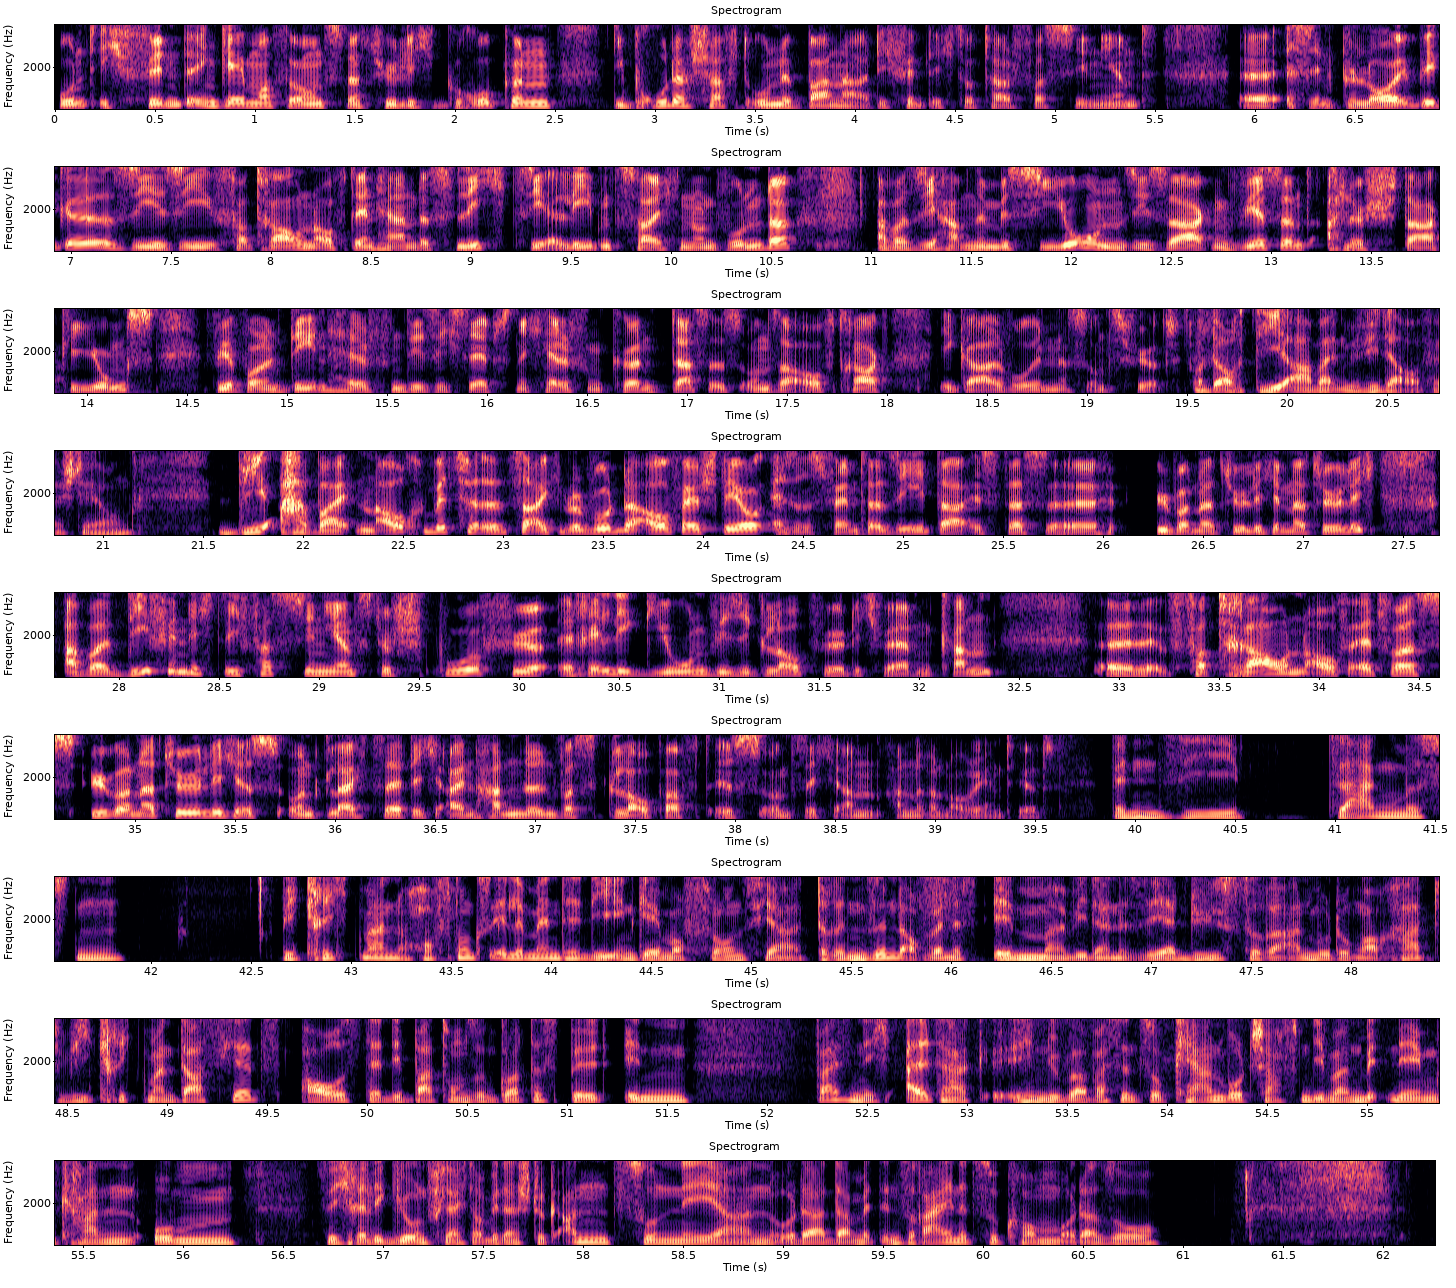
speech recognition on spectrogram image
Und ich finde in Game of Thrones natürlich Gruppen, die Bruderschaft ohne Banner, die finde ich total faszinierend. Äh, es sind Gläubige, sie, sie vertrauen auf den Herrn des Lichts, sie erleben Zeichen und Wunder, aber sie haben eine Mission. Sie sagen, wir sind alle starke Jungs, wir wollen denen helfen, die sich selbst nicht helfen können. Das ist unser Auftrag, egal wohin es uns führt. Und auch die arbeiten mit Wiederauferstehung. Die arbeiten auch mit äh, Zeichen und Wunder, Auferstehung. Es ist Fantasy, da ist das äh, Übernatürliche natürlich. Aber die finde ich die faszinierendste Spur für Religion, wie sie glaubwürdig werden kann. Äh, Vertrauen auf etwas Übernatürliches und gleichzeitig ein Handeln, was glaubhaft ist und sich an anderen orientiert. Wenn Sie sagen müssten, wie kriegt man Hoffnungselemente, die in Game of Thrones ja drin sind, auch wenn es immer wieder eine sehr düstere Anmutung auch hat? Wie kriegt man das jetzt aus der Debatte um so ein Gottesbild in, weiß ich nicht, Alltag hinüber? Was sind so Kernbotschaften, die man mitnehmen kann, um sich Religion vielleicht auch wieder ein Stück anzunähern oder damit ins Reine zu kommen oder so?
